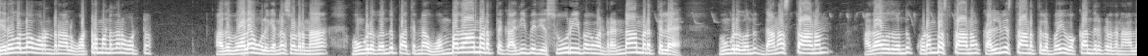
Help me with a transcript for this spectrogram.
தெருவெல்லாம் உருண்ட நாள் ஒற்றை மண்ணு தானே ஒட்டும். அதுபோல் உங்களுக்கு என்ன சொல்கிறேன்னா உங்களுக்கு வந்து பார்த்தீங்கன்னா ஒன்பதாம் இடத்துக்கு அதிபதி சூரிய பகவான் ரெண்டாம் இடத்துல உங்களுக்கு வந்து தனஸ்தானம் அதாவது வந்து குடும்பஸ்தானம் கல்வி ஸ்தானத்தில் போய் உக்காந்துருக்கிறதுனால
